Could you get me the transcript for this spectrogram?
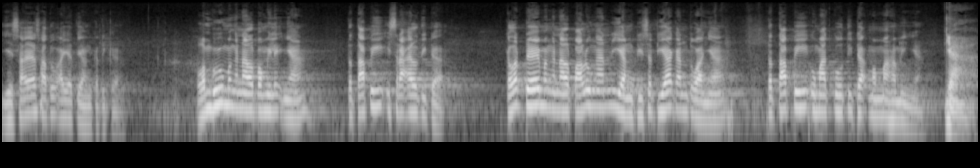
Yesaya 1 ayat yang ketiga. Lembu mengenal pemiliknya, tetapi Israel tidak. Keledai mengenal palungan yang disediakan tuannya, tetapi umatku tidak memahaminya. Ya,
